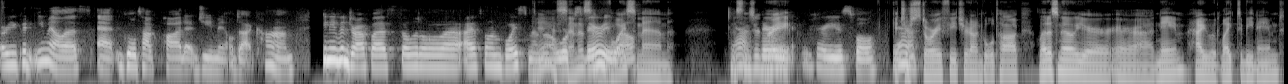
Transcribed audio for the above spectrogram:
or you could email us at ghoultalkpod at gmail.com. You can even drop us a little uh, iPhone voice memo. Yeah, Works send us very a well. voice mem. Those yeah, things are very, great. Very useful. Get yeah. your story featured on Ghoul Talk. Let us know your, your uh, name, how you would like to be named.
